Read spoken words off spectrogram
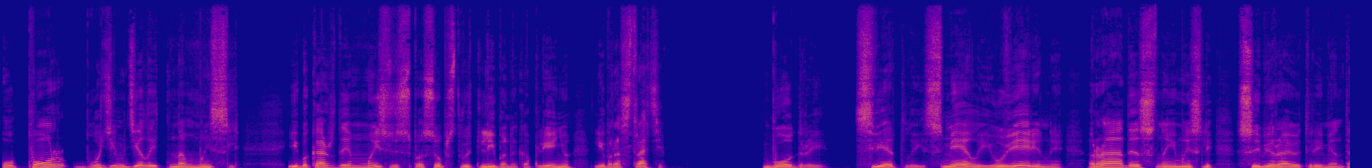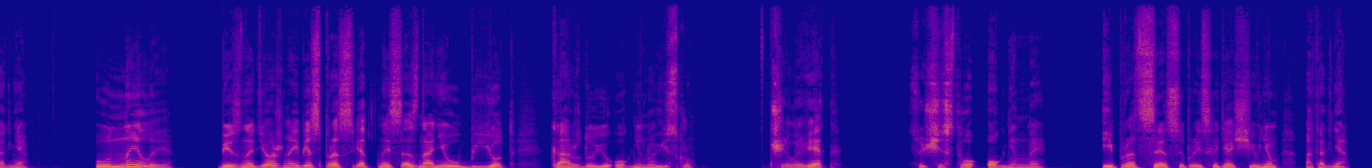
Упор будем делать на мысль, ибо каждая мысль способствует либо накоплению, либо растрате. Бодрые, светлые, смелые, уверенные, радостные мысли собирают элемент огня. Унылое, безнадежное беспросветное сознание убьет каждую огненную искру. Человек — существо огненное — и процессы, происходящие в нем от огня.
